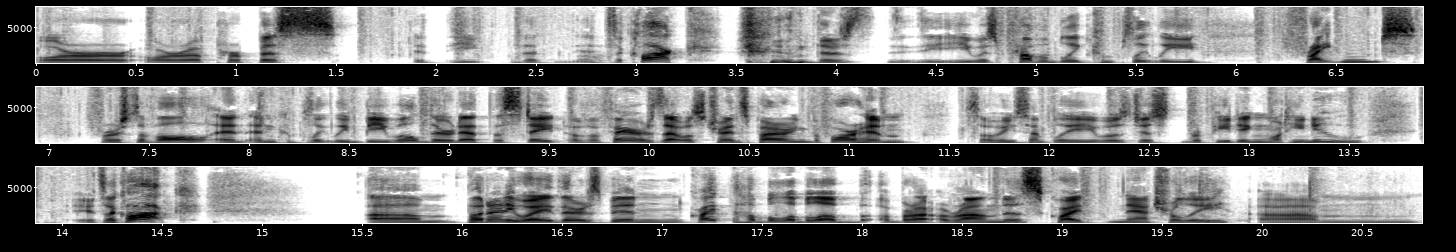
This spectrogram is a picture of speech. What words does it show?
or or a purpose. It, he it's a clock. There's he was probably completely frightened first of all, and, and completely bewildered at the state of affairs that was transpiring before him. So he simply was just repeating what he knew. It's a clock. Um, but anyway, there's been quite the hubble blub around this, quite naturally, um,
